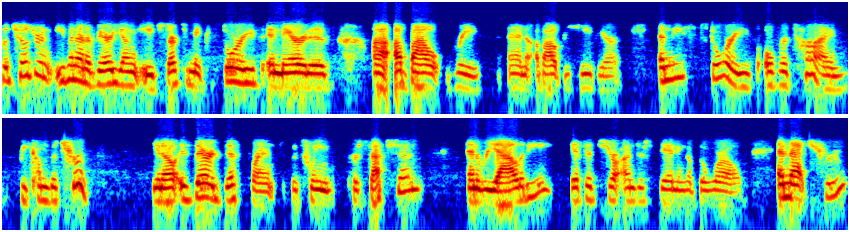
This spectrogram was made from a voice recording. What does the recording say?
So children, even at a very young age, start to make stories and narratives uh, about race and about behavior. And these stories over time become the truth. You know, is there a difference between perception and reality if it's your understanding of the world? And that truth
